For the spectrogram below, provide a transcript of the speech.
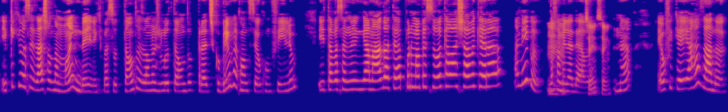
E o que, que vocês acham da mãe dele, que passou tantos anos lutando pra descobrir o que aconteceu com o filho e estava sendo enganada até por uma pessoa que ela achava que era amigo da Uhum. família dela? Sim, sim. né? Eu fiquei arrasada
